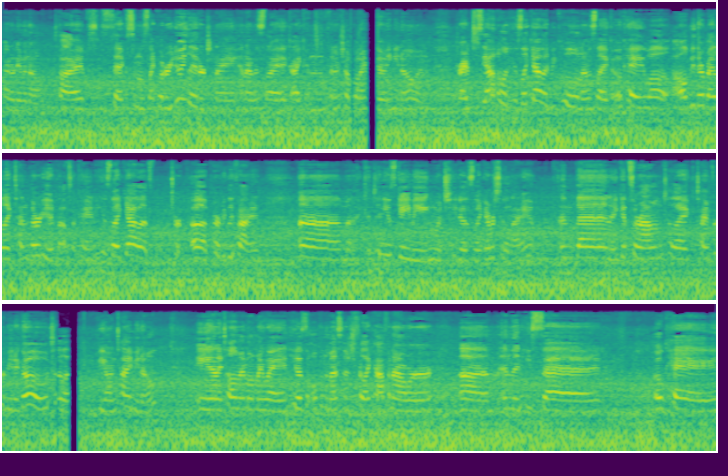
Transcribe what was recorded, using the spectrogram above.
I don't even know five, six, and was like, "What are you doing later tonight?" And I was like, "I can finish up what I'm doing, you know, and drive to Seattle." And he was like, "Yeah, that'd be cool." And I was like, "Okay, well, I'll be there by like 10:30 if that's okay." And he's like, "Yeah, that's uh, perfectly fine." Um, continues gaming, which he does like every single night, and then it gets around to like time for me to go to like be on time, you know. And I tell him I'm on my way, and he doesn't open the message for like half an hour. Um, and then he said, "Okay,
